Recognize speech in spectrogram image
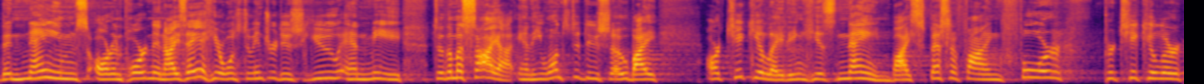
that names are important, and Isaiah here wants to introduce you and me to the Messiah, and he wants to do so by articulating his name by specifying four particular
